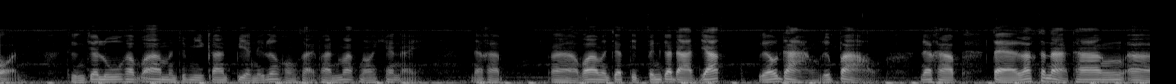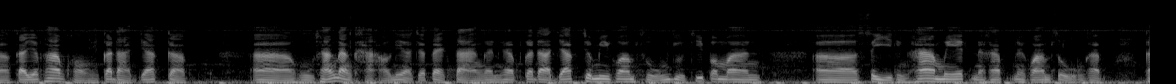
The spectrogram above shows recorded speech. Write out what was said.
ก่อน ถึงจะรู้ครับว่ามันจะมีการเปลี่ยนในเรื่องของสายพันธุ์มากน้อยแค่ไหนนะครับว่ามันจะติดเป็นกระดาษยักษ์ แล้วด่างหรือเปล่านะครับ แต่ลักษณะทางกายภาพของกระดาษยักษ์กับหูช้างด่างขาวเนี่ยจะแตกต่างกันครับ กระดาษยักษ์จะมีความสูงอยู่ที่ประมาณสี่ถึงห้าเมตรนะครับในความสูงครับ ข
